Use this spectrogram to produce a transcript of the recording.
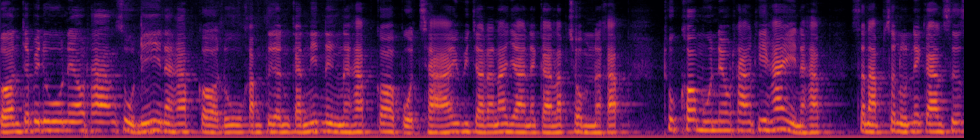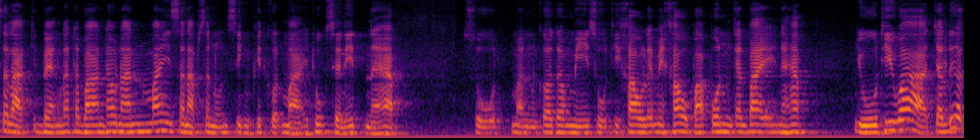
ก่อนจะไปดูแนวทางสูตรนี้นะครับ ก็ดูคำเตือนกันนิดนึงนะครับ ก็โปรดใช้วิจารณญาณในการรับชมนะครับ ทุกข้อมูลแนวทางที่ให้นะครับ สนับสนุนในการซื้อสลากกินแบ่งรัฐบาลเท่านั้น ไม่สนับสนุนสิ่งผิดกฎหมายทุกชนิดนะครับ สูตรมันก็ต้องมีสูตรที่เข้าและไม่เข้าปะปนกันไปนะครับ อยู่ที่ว่าจะเลือก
